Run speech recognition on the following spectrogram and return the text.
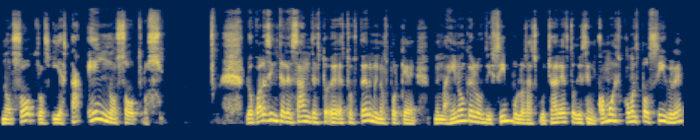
nosotros y está en nosotros. Lo cual es interesante estos términos porque me imagino que los discípulos a escuchar esto dicen, ¿cómo es, ¿cómo es posible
